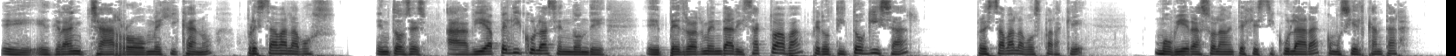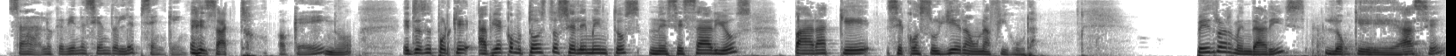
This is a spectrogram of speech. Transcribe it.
eh, el gran charro mexicano, prestaba la voz. Entonces, había películas en donde eh, Pedro Armendáriz actuaba, pero Tito Guizar prestaba la voz para que moviera solamente gesticulara como si él cantara. O sea, lo que viene siendo el lip syncing. Exacto. Ok. ¿no? Entonces, porque había como todos estos elementos necesarios para que se construyera una figura. Pedro Armendáriz lo que hace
